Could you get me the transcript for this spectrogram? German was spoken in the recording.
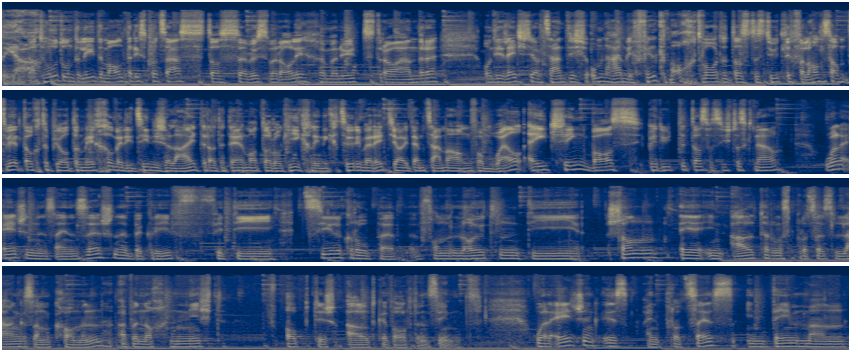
Die Haut unterliegt dem Alterungsprozess, das äh, wissen wir alle, können wir nichts daran ändern. Und in den letzten Jahrzehnten ist unheimlich viel gemacht worden, dass das deutlich verlangsamt wird. Dr. Piotr Michel, medizinischer Leiter an der Dermatologie Klinik Zürich. Man redet ja in dem Zusammenhang vom Well-Aging. Was bedeutet das? Was ist das genau? Well-Aging ist ein sehr schöner Begriff für die Zielgruppe von Leuten, die schon eher in Alterungsprozess langsam kommen, aber noch nicht optisch alt geworden sind. Well-Aging ist ein Prozess, in dem man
